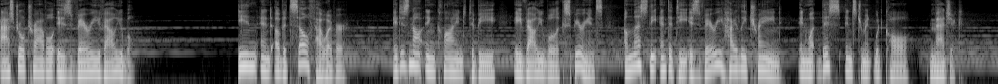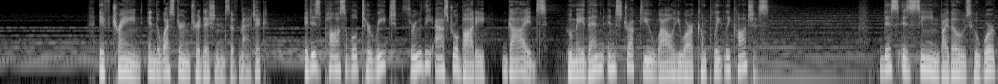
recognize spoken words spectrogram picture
astral travel is very valuable. In and of itself, however, it is not inclined to be a valuable experience unless the entity is very highly trained in what this instrument would call magic. If trained in the Western traditions of magic, it is possible to reach through the astral body guides who may then instruct you while you are completely conscious. This is seen by those who work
